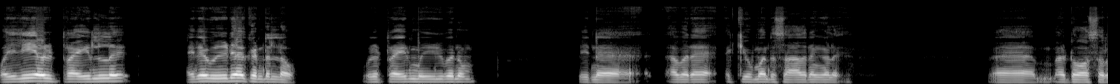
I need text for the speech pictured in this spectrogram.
വലിയ ഒരു ട്രെയിനിൽ അതിന്റെ വീഡിയോ ഒക്കെ ഉണ്ടല്ലോ. ഒരു ട്രെയിൻ മുഴുവനും പിന്നെ അവരെ എക്യൂപ്മെന്റ് സാധനങ്ങൾ ഡോസർ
